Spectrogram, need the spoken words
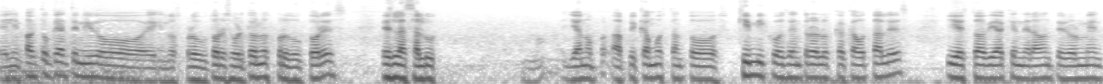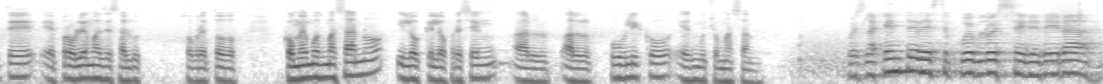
el impacto que han tenido en los productores sobre todo en los productores es la salud ya no aplicamos tantos químicos dentro de los cacautales y esto había generado anteriormente eh, problemas de salud, sobre todo. Comemos más sano y lo que le ofrecen al, al público es mucho más sano. Pues la gente de este pueblo es heredera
